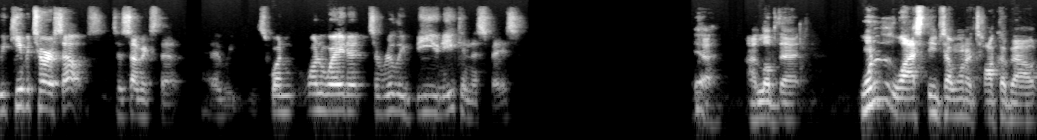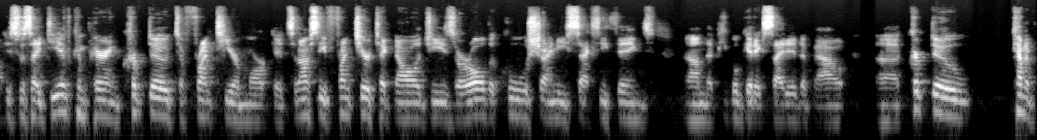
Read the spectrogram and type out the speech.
we keep it to ourselves to some extent. Uh, it's one one way to to really be unique in this space. Yeah, I love that. One of the last themes I want to talk about is this idea of comparing crypto to frontier markets. And obviously, frontier technologies are all the cool, shiny, sexy things um, that people get excited about. Uh, crypto kind of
